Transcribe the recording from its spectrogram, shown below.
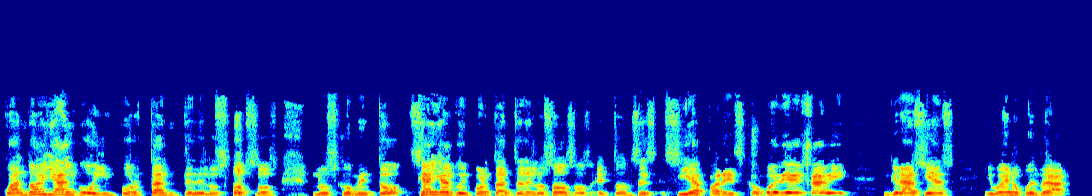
Cuando hay algo importante de los osos, nos comentó, si hay algo importante de los osos, entonces sí aparezco. Muy bien, Javi, gracias. Y bueno, pues va,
